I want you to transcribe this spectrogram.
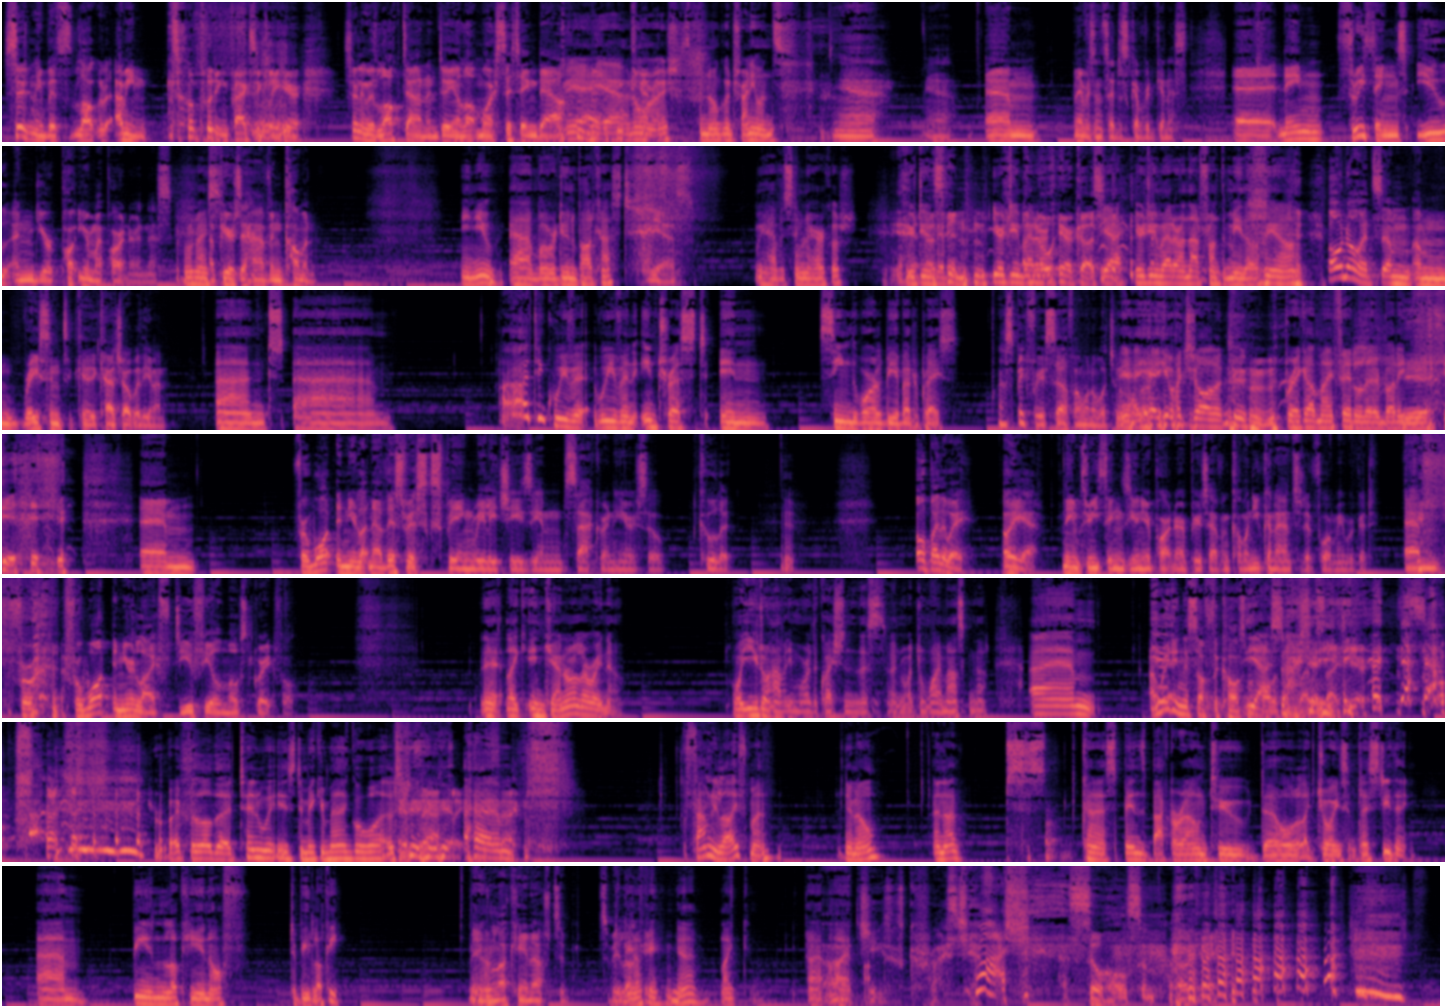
certainly with lock. I mean, putting practically here. Certainly with lockdown and doing a lot more sitting down. yeah, yeah. I know, right? It's been no good for anyone's. Yeah, yeah. Um, and ever since I discovered Guinness, uh, name three things you and your par- you're my partner in this Oh, nice. appear to have in common. Me and you, uh, when we're doing the podcast, Yes, we have a similar haircut. You're doing, you're doing better. no haircut. Yeah, you're doing better on that front than me, though. You know. Oh no, it's um, I'm racing to c- catch up with you, man. and um, I think we've we've an interest in seeing the world be a better place. I'll speak for yourself. I want to watch it. Yeah, all yeah, you watch it all. Break out my fiddle there, buddy. yeah. um, for what in your life? Now this risks being really cheesy and saccharine here, so cool it. Yeah. Oh, by the way, oh yeah, name three things you and your partner appear to have in common. You can answer it for me. We're good. Um, for for what in your life do you feel most grateful? Uh, like in general or right now? Well, you don't have any more of the questions in this, and I don't know why I'm asking that. Um, I'm reading this off the Cosmopolitan Yeah, website here. right below the 10 ways to make your man go wild. Exactly. Um, exactly. family life, man. You know, and that s- kind of spins back around to the whole like joy simplicity thing. Um, being lucky enough to be lucky. Being know? lucky enough to, to be lucky. lucky, yeah. Like, I, Oh, I, Jesus Christ, Jeff. gosh, That's so wholesome. Okay.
